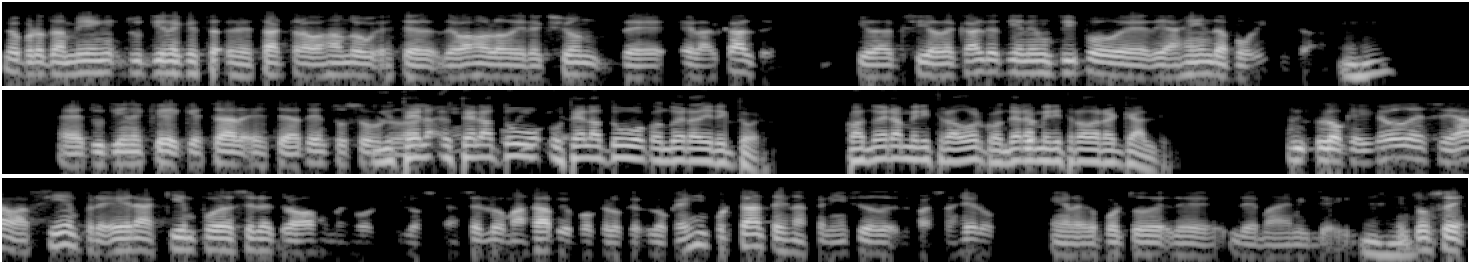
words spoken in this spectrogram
No, pero también tú tienes que estar trabajando este, debajo de la dirección del alcalde. Y si el alcalde tiene un tipo de, agenda política, eh, tú tienes que, estar este, atento sobre. ¿Y usted usted la tuvo, usted la tuvo cuando era director? Cuando era administrador, cuando era administrador alcalde. Lo que yo deseaba siempre era quién puede hacer el trabajo mejor y hacerlo más rápido, porque lo que, lo que es importante es la experiencia del pasajero en el aeropuerto de, Miami-Dade. Entonces,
